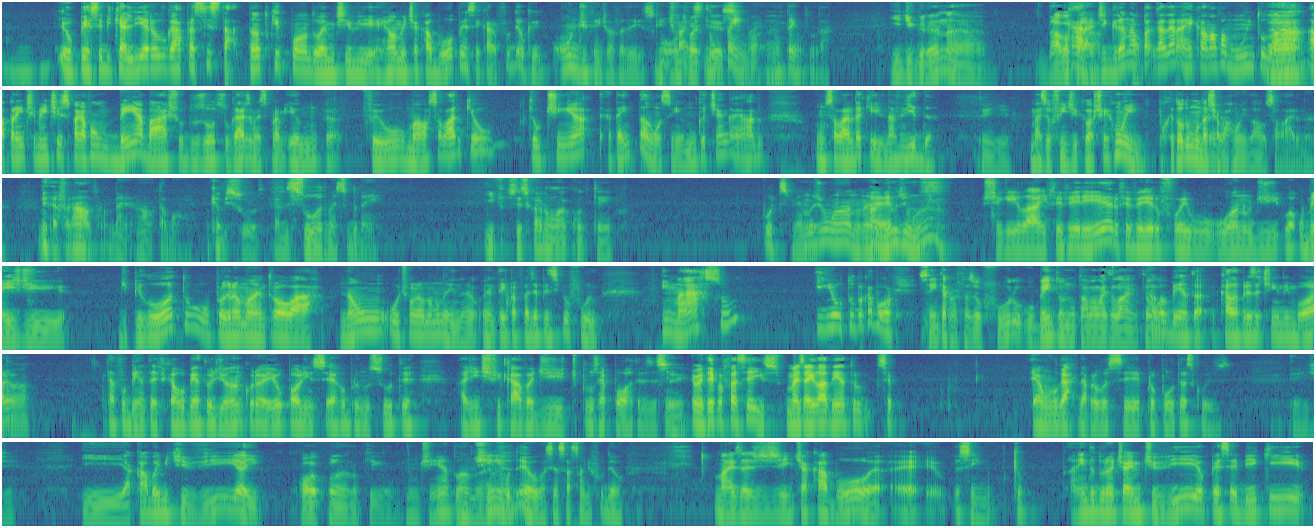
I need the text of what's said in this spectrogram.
eu percebi que ali era o lugar pra se estar. Tanto que quando a MTV realmente acabou, eu pensei, cara, fudeu, que, onde que a gente vai fazer isso? Que a gente Onde faz? vai ter não tem, mais, é. não tem outro lugar. E de grana, Dava Cara, pra- de grana, pra- a galera reclamava muito lá. É. Aparentemente eles pagavam bem abaixo dos outros lugares, mas pra mim eu, eu- foi o maior salário que eu, que eu tinha até então. Assim, eu nunca tinha ganhado um salário daquele na vida. Entendi. Mas eu fingi que eu achei ruim, porque todo mundo É. achava ruim lá o salário, né? Aí eu falei, não, tá bem, não, tá bom. Que absurdo. É absurdo, mas tudo bem. E vocês ficaram lá quanto tempo? Putz, menos de um ano, né? Ah, menos de um ano? Cheguei lá em fevereiro. Fevereiro foi o, o ano de. o, mês de, de piloto. O programa entrou ao ar, não o último programa do mundo ainda. né? Eu entrei pra fazer a princípio o furo. Em março e em outubro acabou. Você entra pra fazer o furo, o Bento não tava mais lá, então. Tava o Bento, a Calabresa tinha ido embora. Tá. Tava o Bento. Aí ficava o Bento de âncora, eu, Paulinho Serra, o Bruno Suter. A gente ficava de, tipo, uns repórteres, assim. Sei. Eu entrei pra fazer isso. Mas aí lá dentro, você... É um lugar que dá pra você propor outras coisas. Entendi. E acaba a MTV, e aí? Qual é o plano? Que... Não tinha plano, Não né? tinha? fudeu, a sensação de fudeu. Mas a gente acabou, é, é, assim, que eu- ainda durante a MTV eu percebi que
